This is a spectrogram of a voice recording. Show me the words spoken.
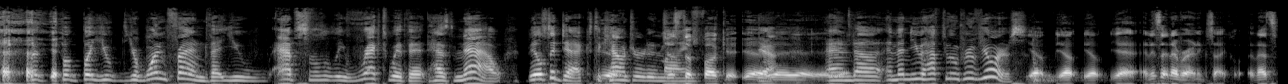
but, but but you your one friend that you absolutely wrecked with it has now built a deck to Yeah. counter it in Just mind. Just to fuck it. Yeah, yeah, yeah, yeah. yeah. and uh, and then you have to improve yours. Yep, yep, yep, yeah. And it's a never ending cycle. And that's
